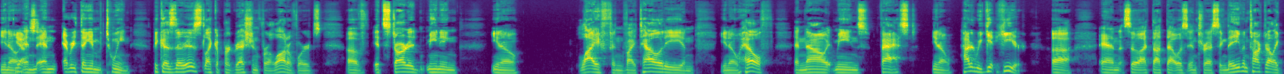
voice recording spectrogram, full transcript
you know, Yes. and, and everything in between, because there is like a progression for a lot of words of it started meaning, you know, life and vitality and, you know, health. And now it means fast, you know, how did we get here? Uh, and so I thought that was interesting. They even talked about like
